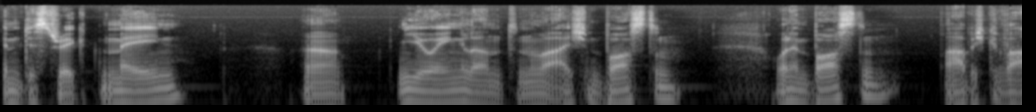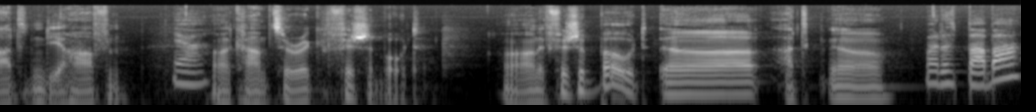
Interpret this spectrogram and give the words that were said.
im District Maine, New England. Dann war ich in Boston. Und in Boston habe ich gewartet in die Hafen. Ja. Er kam zurück, Fischerboot. Eine Fischerboot äh, hat. Äh, War das Baba?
